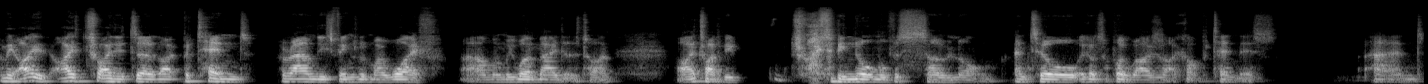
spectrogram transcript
I mean, I, I tried to like pretend around these things with my wife um, when we weren't married at the time. I tried to be tried to be normal for so long until it got to the point where I was just like, I can't pretend this. And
